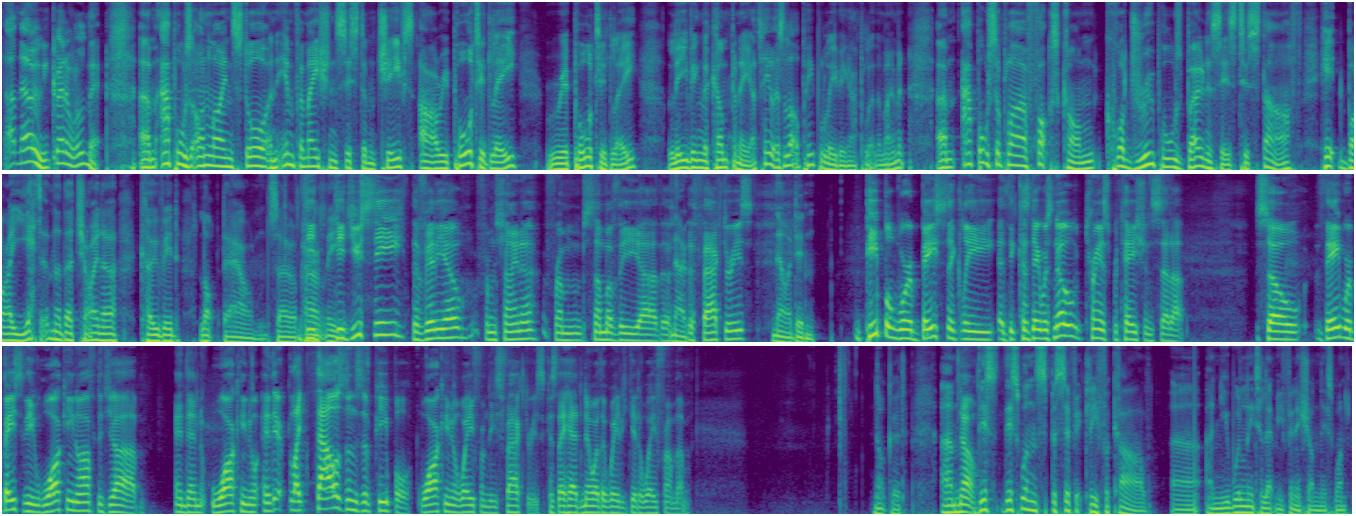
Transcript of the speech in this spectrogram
I know, incredible, isn't it? Um, Apple's online store and information system chiefs are reportedly, reportedly leaving the company. I tell you, there's a lot of people leaving Apple at the moment. Um, Apple supplier Foxconn quadruples bonuses to staff hit by yet another China COVID lockdown. So Did, apparently, did you see the video from China from some of the uh, the, No. the factories? no, I didn't. People were basically because there was no transportation set up, so they were basically walking off the job and then walking and there like thousands of people walking away from these factories because they had no other way to get away from them. Not good. Um, No. This this one's specifically for Carl, uh, and you will need to let me finish on this one.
